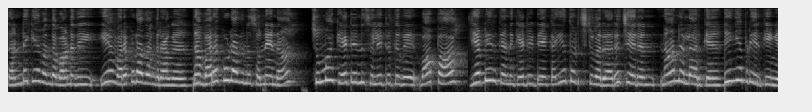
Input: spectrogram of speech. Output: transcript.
சண்டைக்கே வந்த வானதி ஏன் வரக்கூடாதாங்கிறாங்க. நான் வரக்கூடாதுன்னு சொன்னேனா? சும்மா கேட்டேன்னு சொல்லிட்டு இருக்கவே வாப்பா எப்படி இருக்கேன்னு கேட்டுட்டு கைய தொடச்சிட்டு வர்றாரு சேரன். நான் நல்லா இருக்கேன். நீங்க எப்படி இருக்கீங்க?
